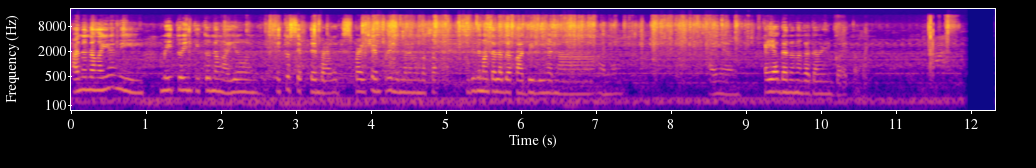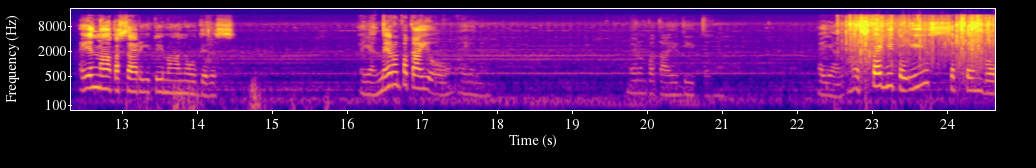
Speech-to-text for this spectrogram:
ano na ngayon eh, May 22 na ngayon. Ito September expire. Siyempre, hindi naman, naman hindi naman talaga kabilihan na ano. Ayan. Kaya ganun ang gagawin ko ito. Ayan mga kasari, ito yung mga noodles. Ayan, meron pa tayo oh. Ayan. oh. Meron pa tayo dito. Ayan. Ang expired nito is September.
